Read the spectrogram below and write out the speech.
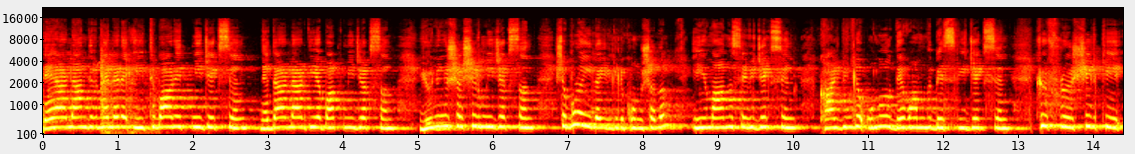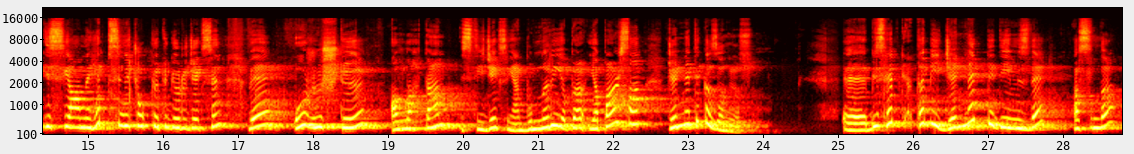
değerlendirmelere itibar etmeyeceksin, ne derler diye bakmayacaksın, yönünü şaşırmayacaksın. İşte burayla ilgili konuşalım. İmanı seveceksin, kalbinde onu devamlı besleyeceksin. Küfrü, şirki, isyanı hepsini çok kötü göreceksin ve o rüştü Allah'tan isteyeceksin. Yani bunları yapar, yaparsan cenneti kazanıyorsun. Ee, biz hep tabii cennet dediğimizde aslında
